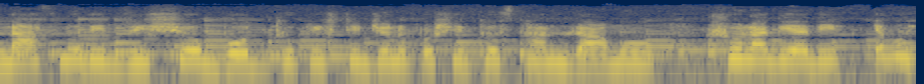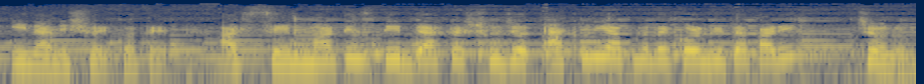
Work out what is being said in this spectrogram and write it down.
নাফ নদীর দৃশ্য, বৌদ্ধ কৃষ্টির জন্য প্রসিদ্ধ স্থান রামু, সোনাদিয়া দ্বীপ এবং ইনানি সৈকতে। আর সেন্ট মার্টিনস দ্বীপ দেখার সুযোগ এখনই আপনাদের করে দিতে পারি। চলুন।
